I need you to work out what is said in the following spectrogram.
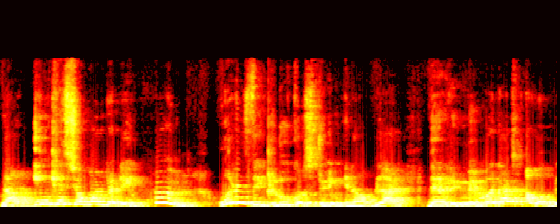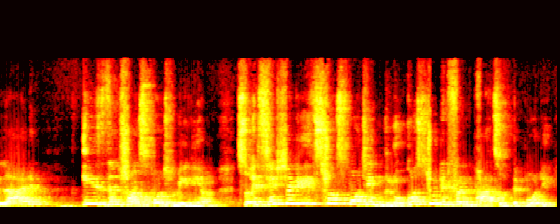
Now, in case you're wondering, hmm, what is the glucose doing in our blood? Then remember that our blood is the transport medium. So essentially it's transporting glucose to different parts of the body.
